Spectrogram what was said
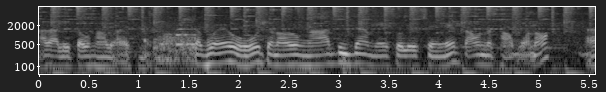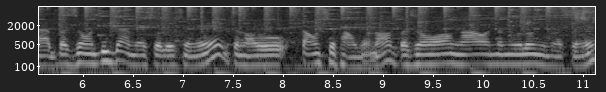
အဲ့ဒါလေးသုံးထားပါတယ်ခင်ဗျတပွဲကိုကျွန်တော်တို့ငါးတိတက်မယ်ဆိုလို့ရှိရင်1200ပေါ့နော်အဲပဇွန်တိတက်မယ်ဆိုလို့ရှိရင်ကျွန်တော်တို့18000ပေါ့နော်ပဇွန်ရောငါးရောနှစ်မျိုးလုံးယူမယ်ဆိုရင်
